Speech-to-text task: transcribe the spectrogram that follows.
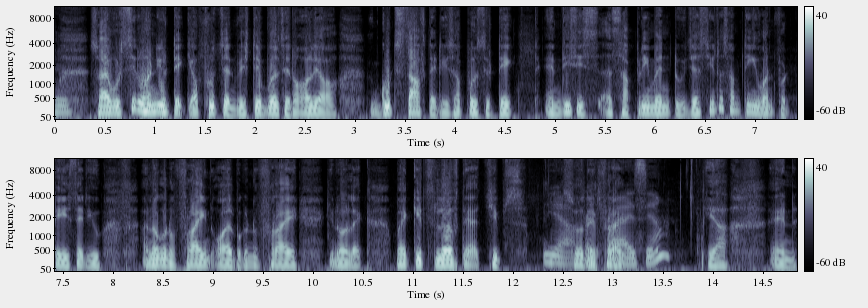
Mm-hmm. so I would still want you to take your fruits and vegetables and all your good stuff that you're supposed to take, and this is a supplement to just you know something you want for taste that you are not going to fry in oil, but going to fry. You know, like my kids love their chips, Yeah, so they fry. fries. Yeah. Yeah, and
